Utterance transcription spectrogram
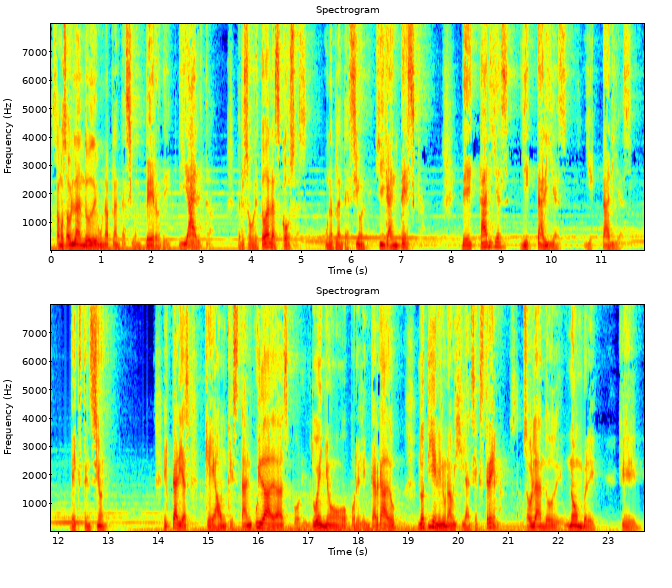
Estamos hablando de una plantación verde y alta, pero sobre todas las cosas, una plantación gigantesca, de hectáreas y hectáreas y hectáreas de extensión. Hectáreas que aunque están cuidadas por el dueño o por el encargado, no tienen una vigilancia extrema. Estamos hablando de un hombre que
